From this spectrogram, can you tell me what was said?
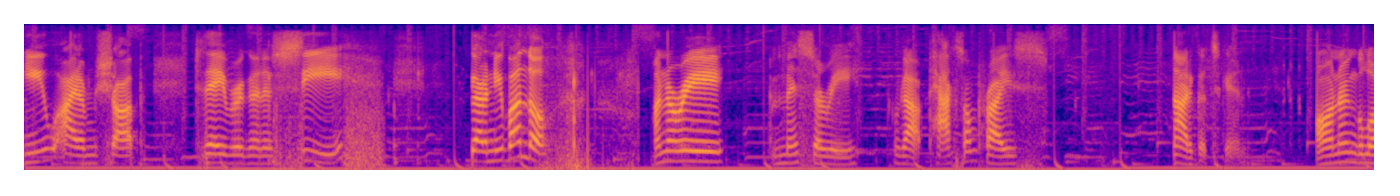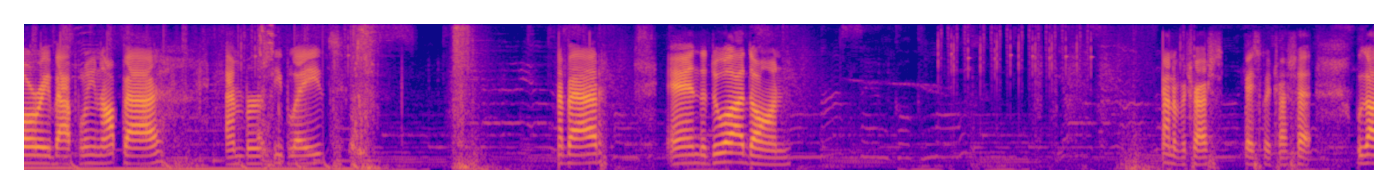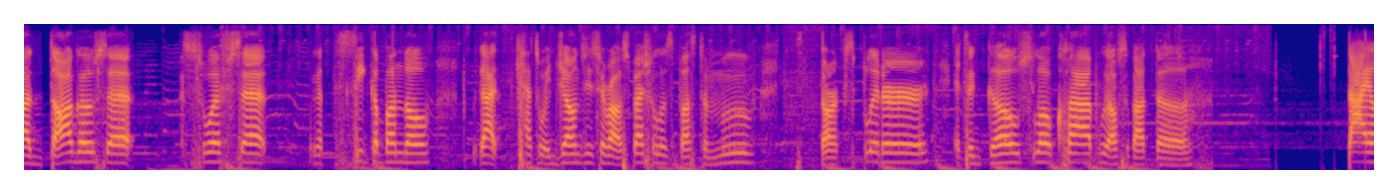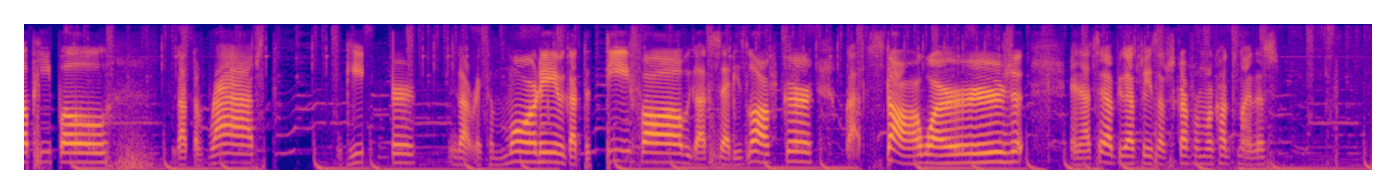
new item shop. Today we're gonna see. We got a new bundle. Honorary Emissary. We got packs on price. Not a good skin. Honor and Glory Battling, not bad. Ember Sea Blades. Not bad. And the Dual Add-on. Kind of a trash, basically trash set. We got Doggo set, Swift set, we got the Sika bundle, we got Castaway Jonesy, Survival Specialist, Bust a Move, Dark Splitter, it's a Go Slow Clap, we also got the Dial People, we got the Raps, Gear, we got Rick and Morty, we got the Default, we got Seti's Locker, we got Star Wars, and that's it. I hope you guys please subscribe for more content like this.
